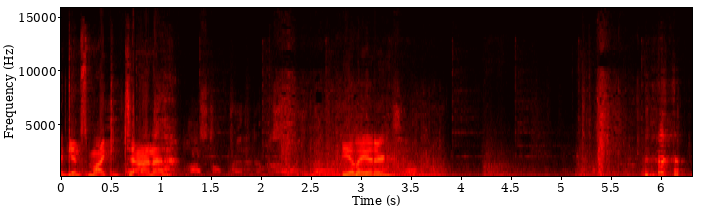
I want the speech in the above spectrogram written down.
against my katana. See you later.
